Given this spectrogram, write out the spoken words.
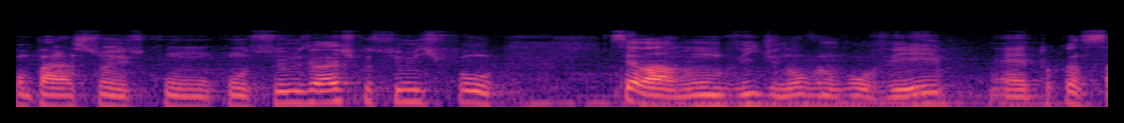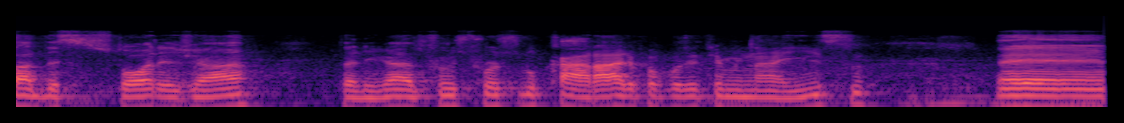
comparações com, com os filmes, eu acho que os filmes, tipo, sei lá, num vídeo novo não vou ver, é, tô cansado dessa história já, tá ligado? Foi um esforço do caralho para poder terminar isso. É,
